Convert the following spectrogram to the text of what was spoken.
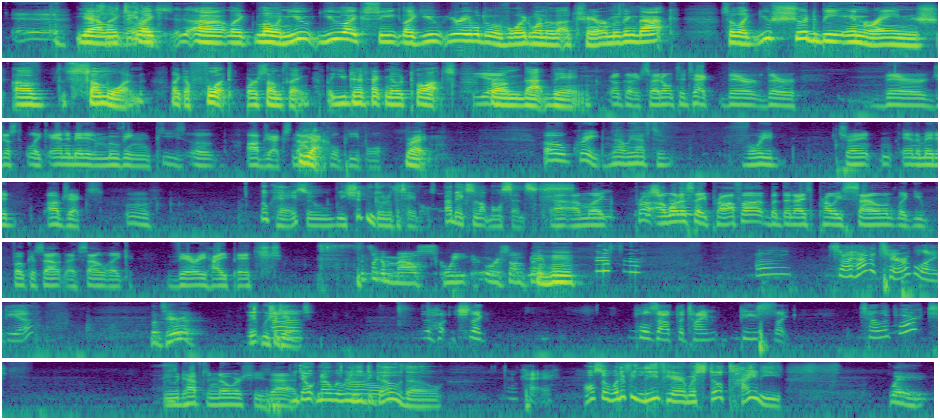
Eh, Yeah, like like uh like Lowen, you you like see like you you're able to avoid one of the a chair moving back. So like you should be in range of someone, like a foot or something, but you detect no thoughts Yeah. from that being. Okay, so I don't detect their their they're they're just like animated and moving piece uh, objects, not Yeah. actual people. Right. Oh, great! Now we have to avoid giant animated objects. Hmm. Okay, so we shouldn't go to the table. That makes a lot more sense. Uh, I'm like, pro- I want to probably- say Profa, but then I probably sound like you focus out, and I sound like very high pitched. It's like a mouse squeak or something. hmm Uh, so I have a terrible idea. Let's hear it. We- we should hear uh, it. She like pulls out the timepiece, like teleport. We would have to know where she's at. We don't know where we need to Oh. go, though. Okay. Also, what if we leave here and we're still tiny? Wait.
